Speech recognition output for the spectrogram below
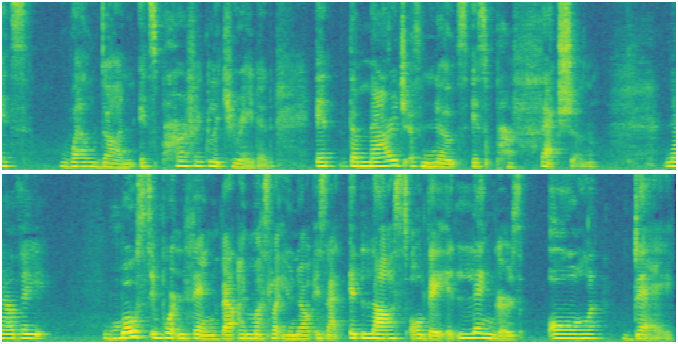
it's well done. It's perfectly curated. It the marriage of notes is perfection. Now the most important thing that I must let you know is that it lasts all day. It lingers all day.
